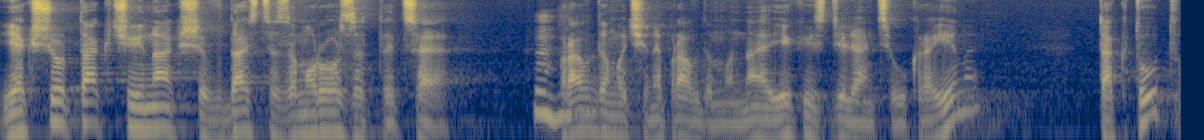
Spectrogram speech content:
якщо так чи інакше вдасться заморозити це правдами чи неправдами на якійсь ділянці України, так тут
